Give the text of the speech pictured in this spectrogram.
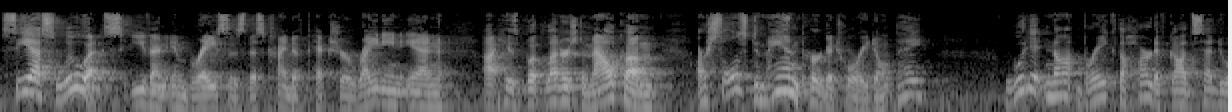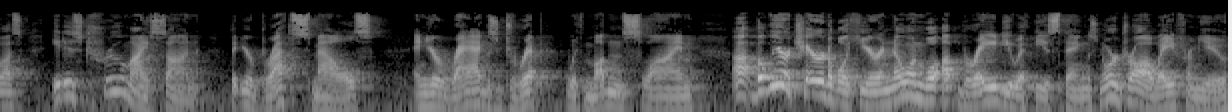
C.S. Lewis even embraces this kind of picture, writing in uh, his book Letters to Malcolm Our souls demand purgatory, don't they? Would it not break the heart if God said to us, It is true, my son, that your breath smells and your rags drip with mud and slime? Uh, but we are charitable here, and no one will upbraid you with these things, nor draw away from you.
